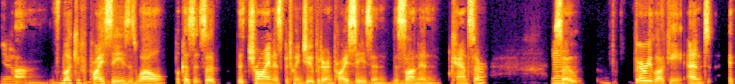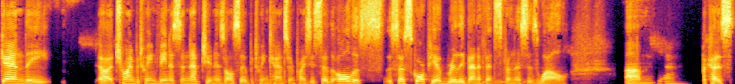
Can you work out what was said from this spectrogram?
Yeah. yeah. Um, it's lucky for Pisces as well because it's a the trine is between Jupiter and Pisces and the Sun in Cancer. Mm. So very lucky. And again, the uh, trine between Venus and Neptune is also between Cancer and Pisces. So the, all this, so Scorpio really benefits from this as well. Um, yeah. Because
